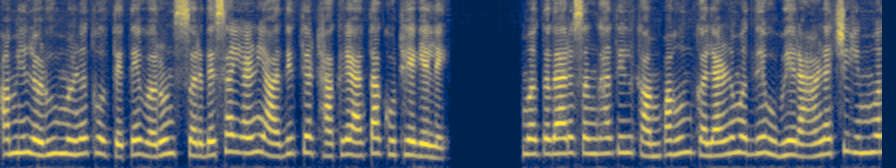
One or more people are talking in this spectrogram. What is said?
आम्ही लढू म्हणत होते ते वरुण सरदेसाई आणि आदित्य ठाकरे आता कुठे गेले? मतदारसंघातील काम पाहून कल्याणमध्ये उभे राहण्याची हिंमत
